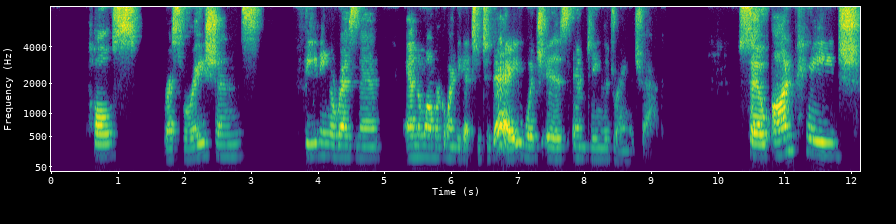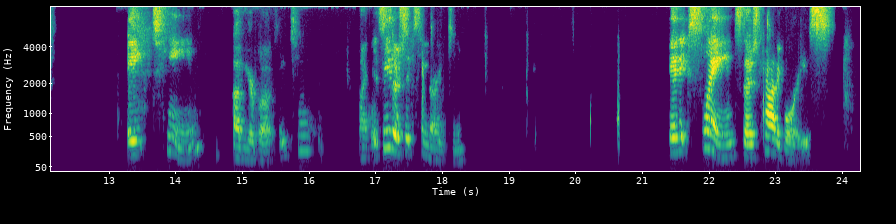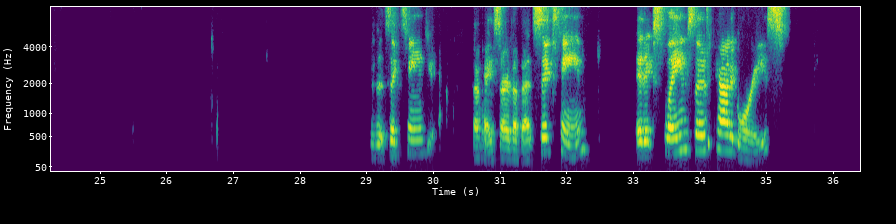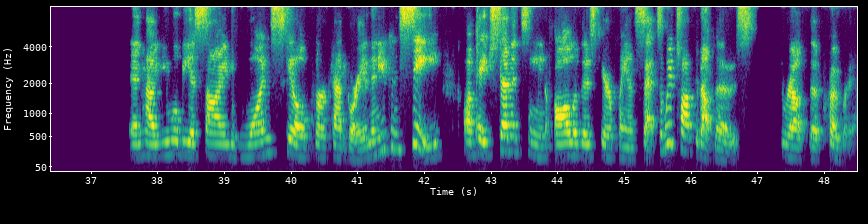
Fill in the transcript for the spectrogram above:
pulse, respirations, feeding a resident, and the one we're going to get to today, which is emptying the drainage bag. So on page 18 of your book, 18, it's either 16 or 18. It explains those categories Is it 16? Okay, sorry about that. 16. It explains those categories and how you will be assigned one skill per category. And then you can see on page 17 all of those care plan sets. And we've talked about those throughout the program.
